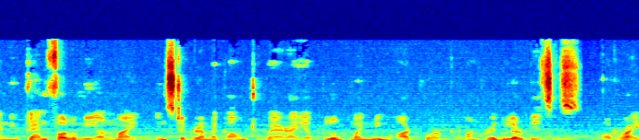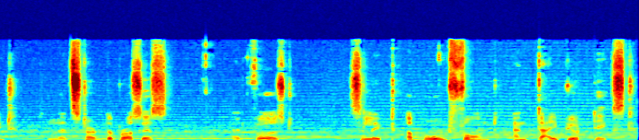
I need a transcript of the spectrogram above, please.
And you can follow me on my Instagram account where I upload my new artwork on regular basis. Alright, let's start the process. At first, select a bold font and type your text.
